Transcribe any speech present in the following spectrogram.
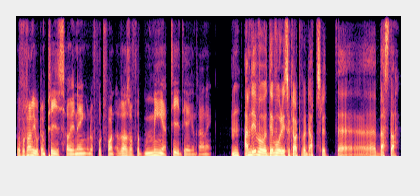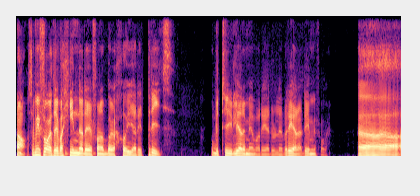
Du har fortfarande gjort en prishöjning och du har, fortfarande, du har alltså fått mer tid till egen träning. mm. Ja, men det, vore, det vore ju såklart det absolut eh, bästa. Ja, så min fråga till dig, vad hindrar dig från att börja höja ditt pris? Och bli tydligare med vad det är du levererar. Det är min fråga. Eh,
